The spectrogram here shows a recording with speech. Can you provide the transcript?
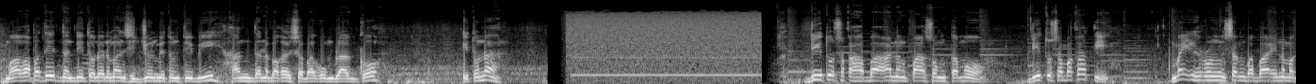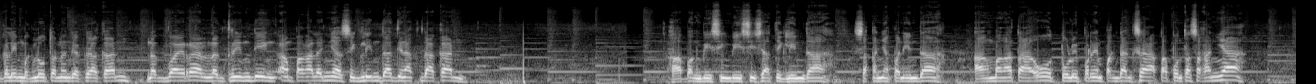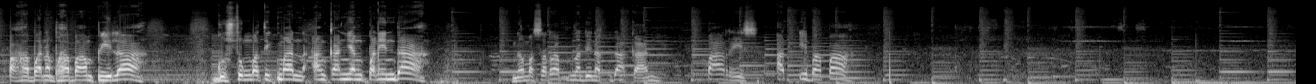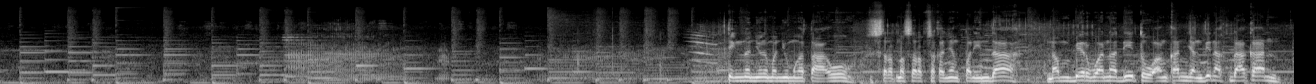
Mga kapatid, nandito na naman si Jun Beton TV. Handa na ba kayo sa bagong vlog ko? Ito na. Dito sa kahabaan ng Pasong Tamo, dito sa Makati, mayroong isang babae na magaling magluto ng dinakdakan. Nag-viral, nag-trending. Ang pangalan niya si Glinda Dinakdakan. Habang bising-busy si Ate Glinda sa kanyang paninda, ang mga tao tuloy pa rin pagdagsa papunta sa kanya. Pahaba ng pahaba ang pila. Gustong matikman ang kanyang paninda na masarap na dinakdakan, pares at iba pa. Tingnan nyo naman yung mga tao. Sarap na sarap sa kanyang paninda. Number one na dito ang kanyang dinakdakan.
